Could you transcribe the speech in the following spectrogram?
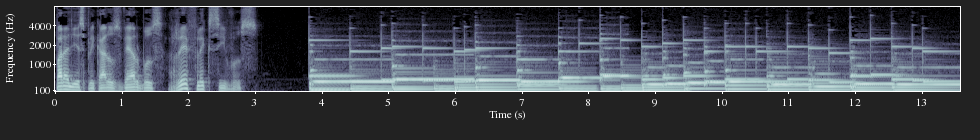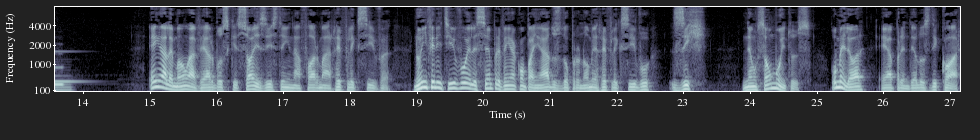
para lhe explicar os verbos reflexivos. Em alemão há verbos que só existem na forma reflexiva. No infinitivo, eles sempre vêm acompanhados do pronome reflexivo sich. Não são muitos. O melhor é aprendê-los de cor.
